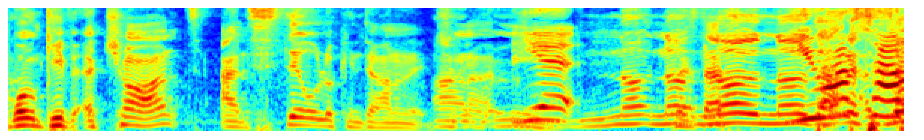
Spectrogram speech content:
won't give it a chance and still looking down on it. Do you know what I mean? Yeah. No, no, 'Cause no, that's- no. you that- have to have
